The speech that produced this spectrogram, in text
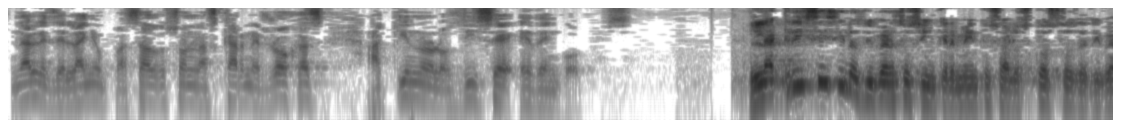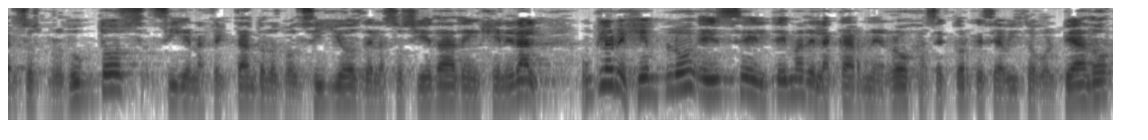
finales del año pasado, son las carnes rojas. Aquí nos los dice Eden Gómez. La crisis y los diversos incrementos a los costos de diversos productos siguen afectando los bolsillos de la sociedad en general. Un claro ejemplo es el tema de la carne roja, sector que se ha visto golpeado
